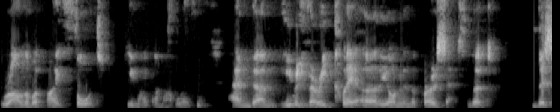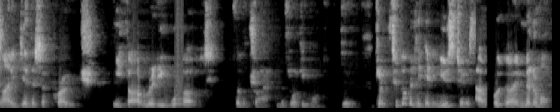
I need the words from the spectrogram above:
rather than what I thought he might come up with. And um, he was very clear early on in the process that this idea, this approach, he felt really worked for the track and was what he wanted to do. Took, took a bit of getting used to it. We're going minimal.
